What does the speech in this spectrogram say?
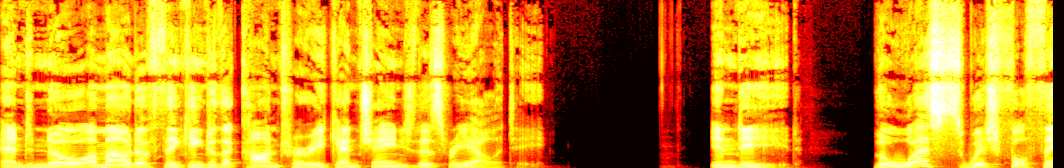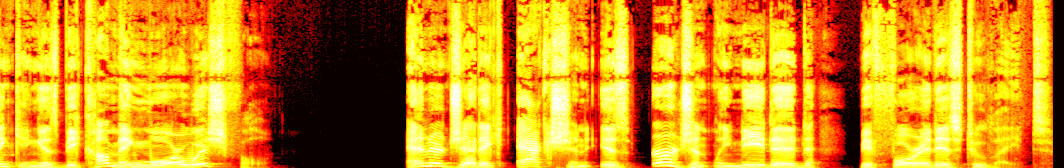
and no amount of thinking to the contrary can change this reality. Indeed, the West's wishful thinking is becoming more wishful. Energetic action is urgently needed before it is too late.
